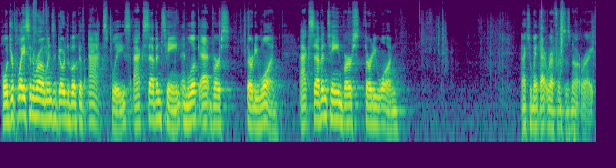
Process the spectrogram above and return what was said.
Hold your place in Romans and go to the book of Acts, please. Acts 17, and look at verse 31. Acts 17, verse 31. Actually, wait, that reference is not right.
